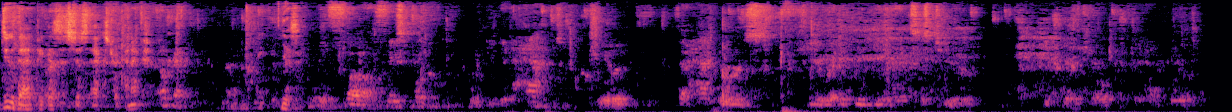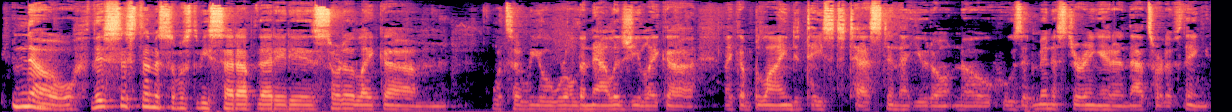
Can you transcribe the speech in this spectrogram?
do that because it's just extra connection. okay. Yes. If uh, Facebook were to get hacked, could the hackers theoretically gain access to your account if they hack you? No, this system is supposed to be set up that it is sort of like um, what's a real world analogy, like a like a blind taste test, in that you don't know who's administering it and that sort of thing.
